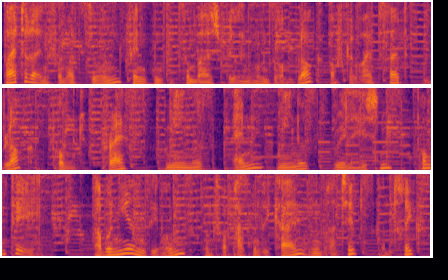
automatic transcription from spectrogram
Weitere Informationen finden Sie zum Beispiel in unserem Blog auf der Website blog.press-n-relations.de. Abonnieren Sie uns und verpassen Sie keinen unserer Tipps und Tricks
